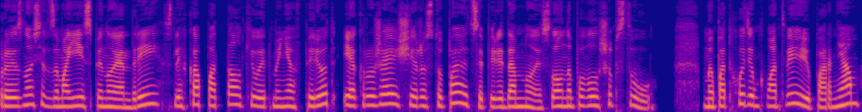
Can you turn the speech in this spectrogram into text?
произносит за моей спиной Андрей, слегка подталкивает меня вперед, и окружающие расступаются передо мной, словно по волшебству. Мы подходим к Матвею и парням.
